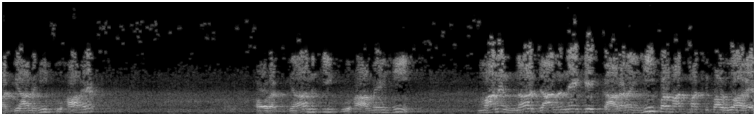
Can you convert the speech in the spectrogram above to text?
अज्ञान ही गुहा है और अज्ञान की गुहा में ही, माने न जानने के कारण ही परमात्मा छिपा हुआ है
